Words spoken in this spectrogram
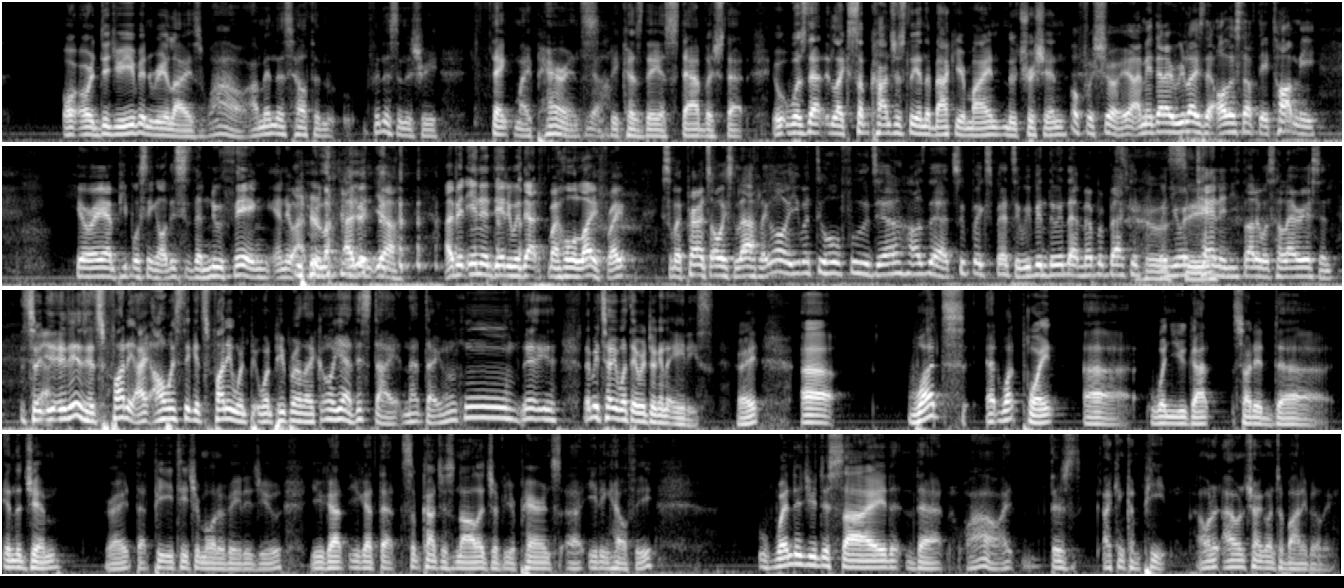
or or did you even realize, wow, I'm in this health and fitness industry? Thank my parents Yeah. because they established that. Was that like subconsciously in the back of your mind, nutrition? oh, for sure, yeah. I mean, then I realized that all the stuff they taught me. Here I am, people saying, "Oh, this is the new thing," and I've been, I've been yeah, I've been inundated with that for my whole life, right? So my parents always laugh like, "Oh, you went to Whole Foods, yeah? How's that? Super expensive. We've been doing that. Remember back in, when you were ten and you thought it was hilarious?" And So yeah. it is. It's funny. I always think it's funny when when people are like, "Oh yeah, this diet and that diet." Hmm, eh, let me tell you what they were doing in the '80s, right? Uh, what at what point uh, when you got started uh, in the gym, right? That PE teacher motivated you. You got you got that subconscious knowledge of your parents uh, eating healthy. When did you decide that wow, I, there's I can compete? I want to I want to try and go into bodybuilding.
